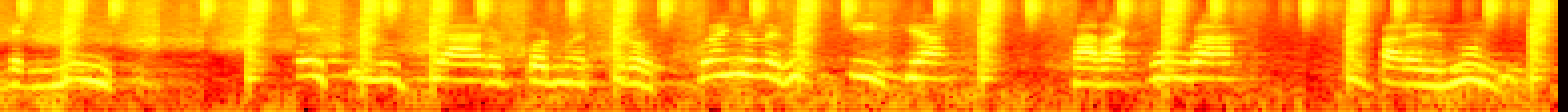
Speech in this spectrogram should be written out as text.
Independencia, es luchar por nuestros sueños de justicia para Cuba y para el mundo.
